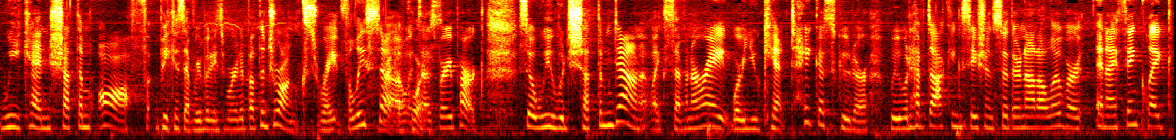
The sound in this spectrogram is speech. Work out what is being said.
We can shut them off because everybody's worried about the drunks, rightfully so. Right, course. Asbury Park. So we would shut them down at like seven or eight where you can't take a scooter. We would have docking stations so they're not all over. And I think like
